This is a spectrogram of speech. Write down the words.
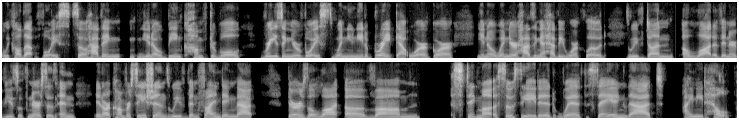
We call that voice. So having, you know, being comfortable raising your voice when you need a break at work or, you know, when you're having a heavy workload. We've done a lot of interviews with nurses and in our conversations we've been finding that there's a lot of um, stigma associated with saying that I need help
